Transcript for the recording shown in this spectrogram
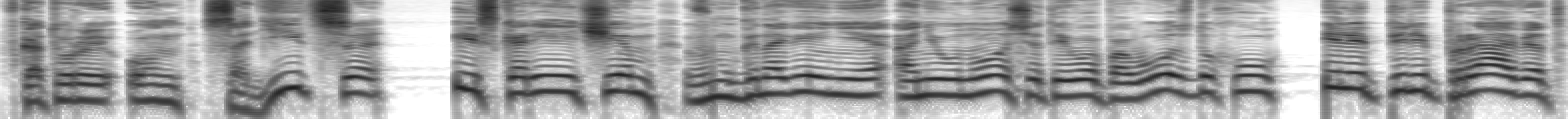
в которой он садится, и скорее, чем в мгновение они уносят его по воздуху или переправят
